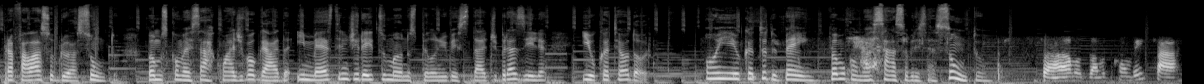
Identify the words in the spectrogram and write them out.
Para falar sobre o assunto, vamos conversar com a advogada e mestre em Direitos Humanos pela Universidade de Brasília, Ilka Teodoro. Oi, Ilka, tudo bem? Vamos conversar sobre esse assunto? Vamos, vamos conversar.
